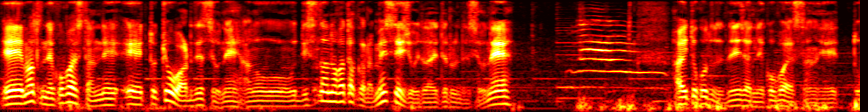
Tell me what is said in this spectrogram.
えー、まず猫林さんね、えー、っと、今日はあれですよね、あのリスナーの方からメッセージをいただいてるんですよね。はい、ということでね、じゃあ猫林さん、え、っと、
